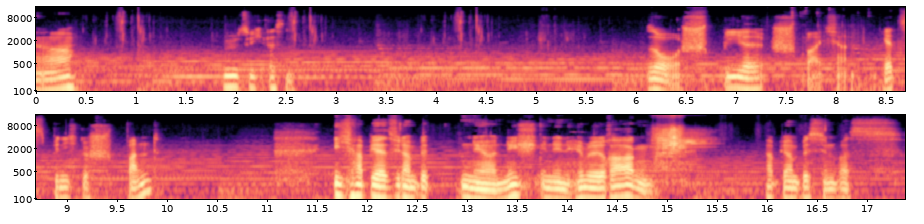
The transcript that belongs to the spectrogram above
Ja. Müßig essen. So, Spiel speichern. Jetzt bin ich gespannt. Ich habe ja jetzt wieder ein bisschen... Ja, nicht in den Himmel ragen. Ich habe ja ein bisschen was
